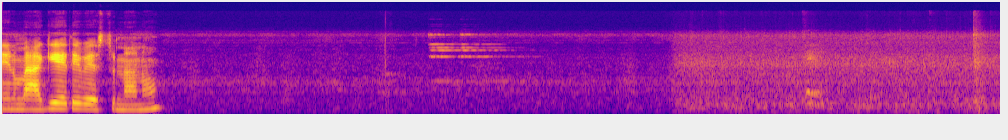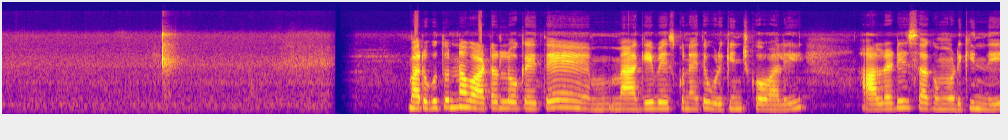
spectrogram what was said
నేను మ్యాగీ అయితే వేస్తున్నాను. మరుగుతున్న వాటర్లోకి అయితే మ్యాగీ వేసుకుని అయితే ఉడికించుకోవాలి. ఆల్రెడీ సగం ఉడికింది.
